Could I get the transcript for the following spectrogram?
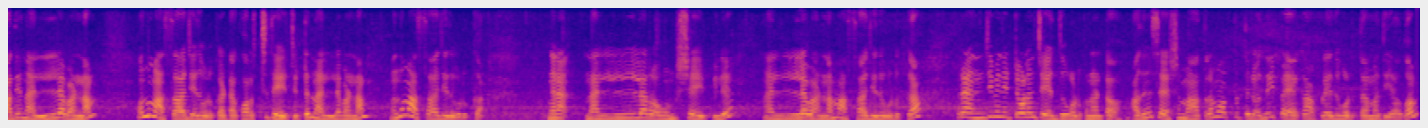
ആദ്യം നല്ലവണ്ണം ഒന്ന് മസാജ് ചെയ്ത് കൊടുക്കുക കേട്ടോ. കുറച്ച് തേച്ചിട്ട് നല്ലവണ്ണം ഒന്ന് മസാജ് ചെയ്ത് കൊടുക്കുക. ഇങ്ങനെ നല്ല റൗണ്ട് ഷേപ്പിൽ നല്ലവണ്ണം മസാജ് ചെയ്ത് കൊടുക്കുക. ഒരു അഞ്ച് മിനിറ്റോളം ചെയ്ത് കൊടുക്കണം കേട്ടോ. അതിനുശേഷം മാത്രം മൊത്തത്തിലൊന്ന് ഈ പാക്ക് അപ്ലൈ ചെയ്ത് കൊടുത്താൽ മതിയാകും.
